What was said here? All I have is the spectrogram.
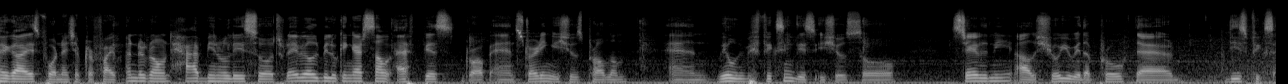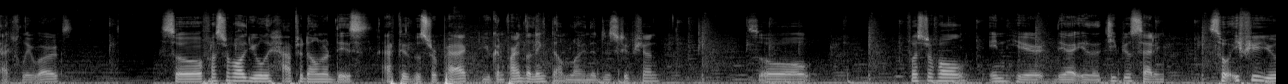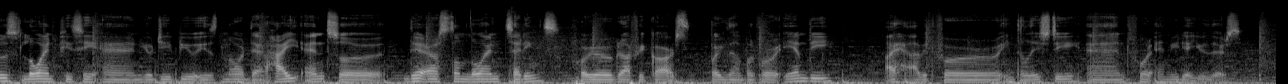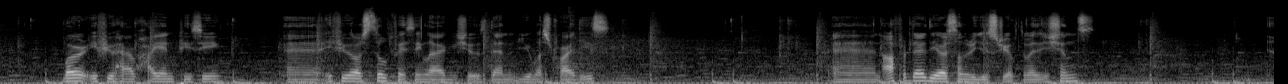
Hey guys, Fortnite Chapter 5 Underground have been released so today we will be looking at some FPS drop and starting issues problem and we will be fixing these issues so stay with me I'll show you with a proof that this fix actually works. So first of all you will have to download this FPS booster pack. You can find the link down below in the description. So first of all in here there is a GPU setting so if you use low-end PC and your GPU is not that high-end so there are some low-end settings for your graphic cards. For example for AMD I have it for Intel HD and for Nvidia users. But if you have high-end PC and if you are still facing lag issues then you must try these. And after that there are some registry optimizations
